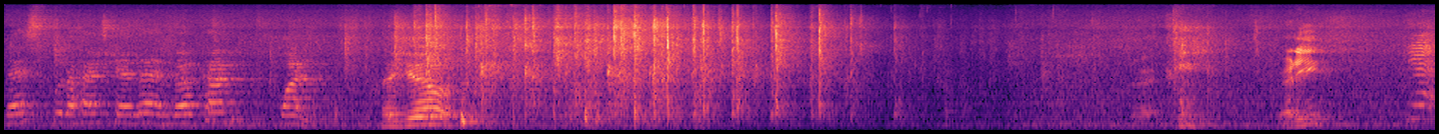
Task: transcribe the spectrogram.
Let's put our hands together and welcome one. Thank you. Right. Ready? Yeah.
